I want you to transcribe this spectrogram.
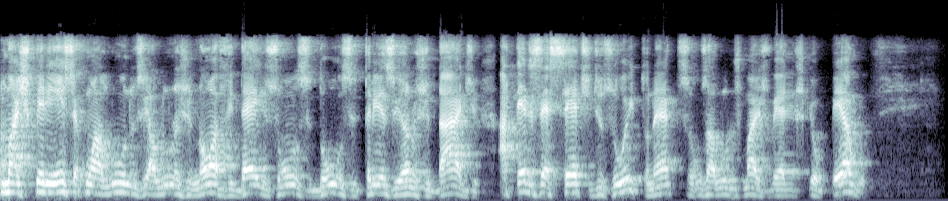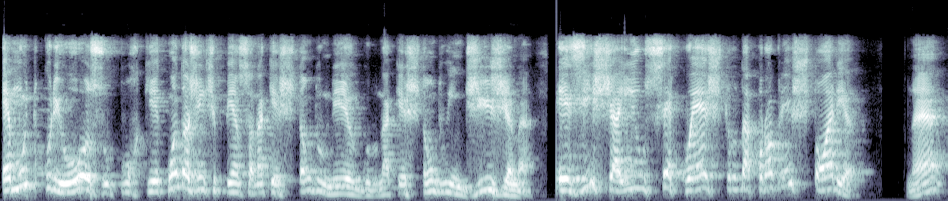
uma experiência com alunos e alunas de 9, 10, 11, 12, 13 anos de idade, até 17, 18, né? Que são os alunos mais velhos que eu pego. É muito curioso porque quando a gente pensa na questão do negro, na questão do indígena, existe aí o sequestro da própria história, né?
